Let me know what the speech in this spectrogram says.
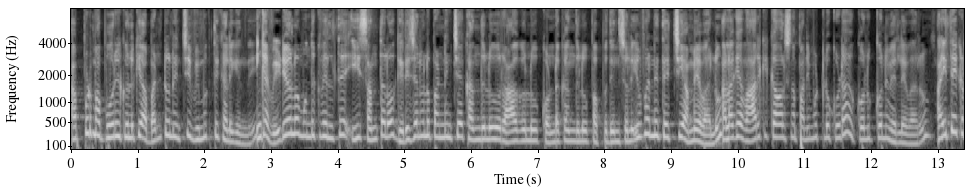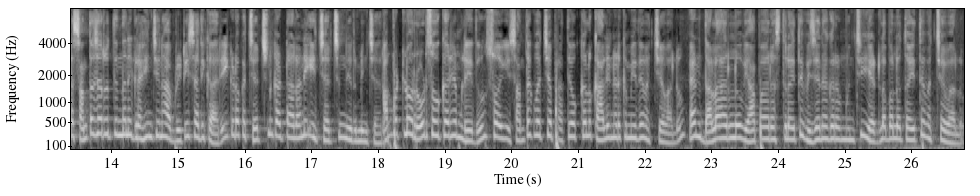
అప్పుడు మా పూర్వీకులకి ఆ బంటు నుంచి విముక్తి కలిగింది. ఇంకా వీడియోలో ముందుకు వెళ్తే ఈ సంతలో గిరిజనులు పండించే కందులు రాగులు కొండ కందులు పప్పు దినుసులు ఇవన్నీ తెచ్చి అమ్మేవాళ్ళు. అలాగే వారికి కావాల్సిన పనిముట్లు కూడా కొనుక్కొని వెళ్ళేవారు అయితే ఇక్కడ సంత జరుగుతుందని గ్రహించిన ఆ బ్రిటిష్ అధికారి ఇక్కడ ఒక చర్చిని కట్టాలని ఈ చర్చిని నిర్మించారు. అప్పట్లో రోడ్ సౌకర్యం లేదు. సో ఈ సంతకు వచ్చే ప్రతి ఒక్కరు కాలినడక మీదే వచ్చేవాళ్ళు. అండ్ దళారులు వ్యాపారస్తులు అయితే విజయనగరం నుంచి ఎడ్లబల్లతో అయితే వచ్చేవాళ్ళు.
